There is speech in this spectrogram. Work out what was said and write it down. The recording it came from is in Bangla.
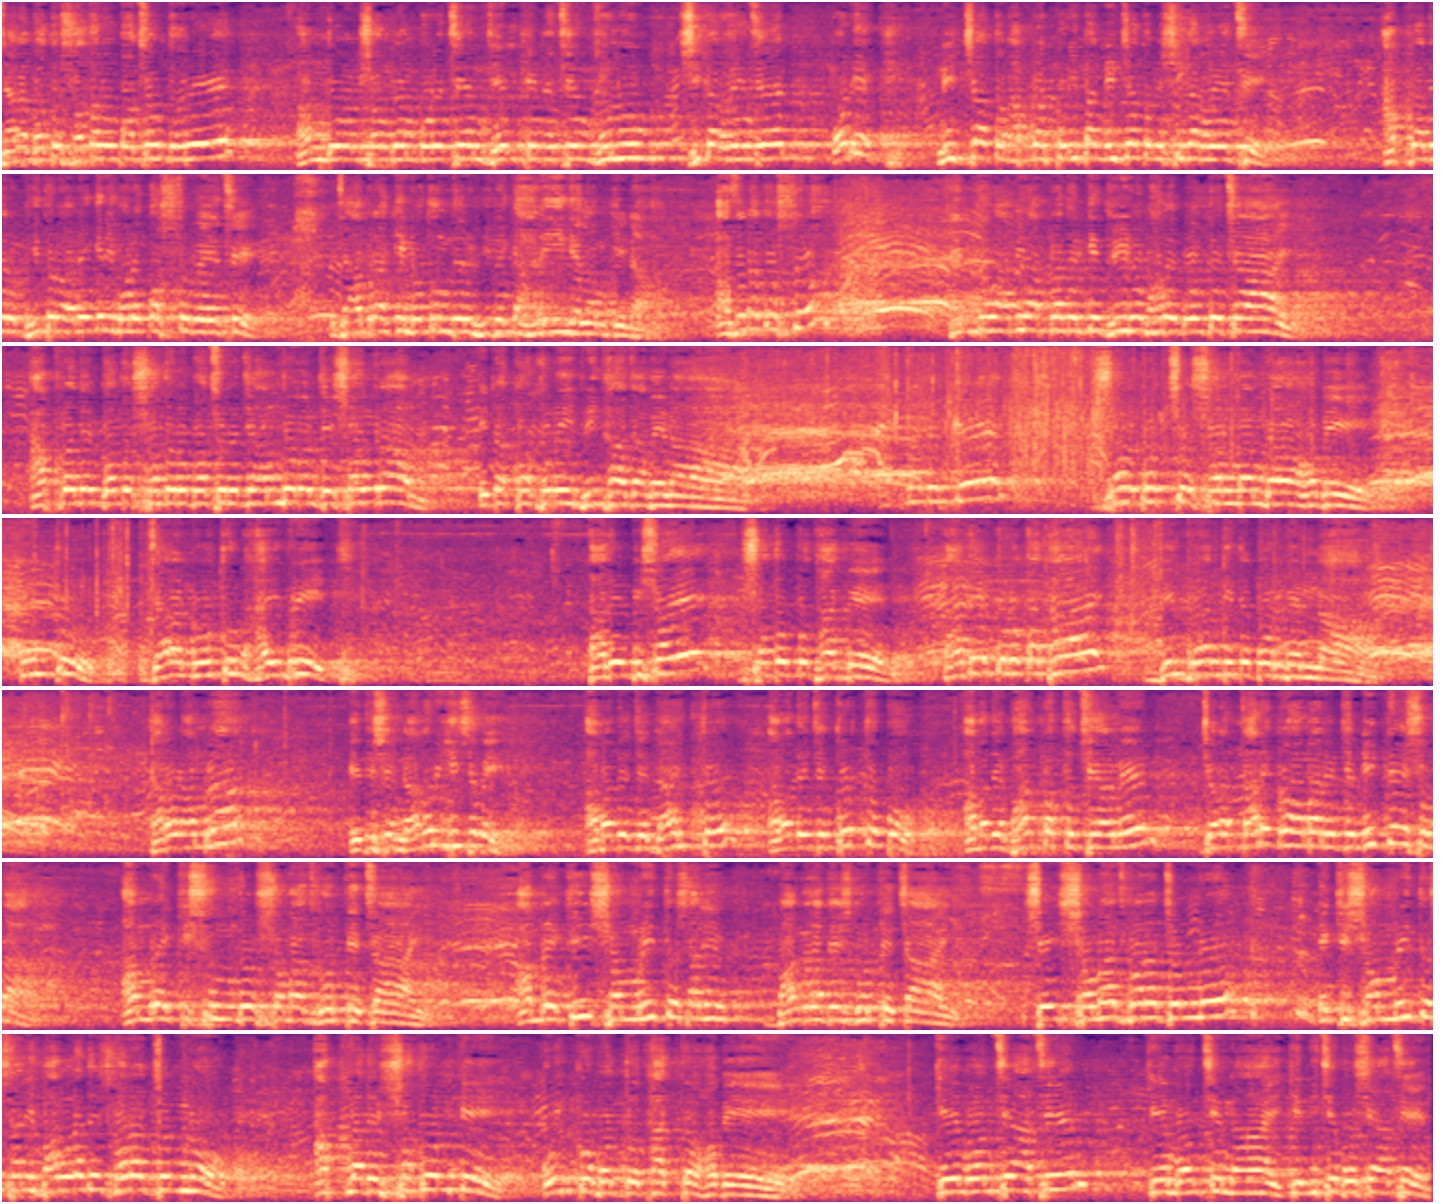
যারা গত সতেরো বছর ধরে আন্দোলন সংগ্রাম করেছেন, জেল কেটেছেন জুলুম শিকার হয়েছেন। অনেক নির্যাতন, আপনার পরিবার নির্যাতনের শিকার হয়েছে। আপনাদের ভিতরে অনেকেরই মনে কষ্ট রয়েছে যে আমরা কি নতুনদের ভিড়েকে হারিয়ে গেলাম কিনা। আছে না কষ্ট? কিন্তু আমি আপনাদেরকে দৃঢ়ভাবে বলতে চাই, আপনাদের গত সতেরো বছরের যে আন্দোলন, যে সংগ্রাম, এটা কখনোই বৃথা যাবে না। আপনাদেরকে সর্বোচ্চ সম্মান দেওয়া হবে। কিন্তু যারা নতুন হাইব্রিড, তাদের বিষয়ে সতর্ক থাকবেন। তাদের কোনো কথায় বিভ্রান্তিতে পড়বেন না। কারণ আমরা এদেশের নাগরিক হিসেবে আমাদের যে দায়িত্ব, আমাদের যে কর্তব্য, আমাদের ভারপ্রাপ্ত চেয়ারম্যান যারা তারেক রহমানের যে নির্দেশনা আমরা একটি সুন্দর সমাজ গড়তে চাই। আমরা একটি সমৃদ্ধশালী বাংলাদেশ গড়তে চাই। সেই সমাজ গড়ার জন্য, একটি সমৃদ্ধশালী বাংলাদেশ গড়ার জন্য আপনাদের সকলকে ঐক্যবদ্ধ থাকতে হবে। কে মঞ্চে আছেন, কে মঞ্চে নাই, কে নিচে বসে আছেন,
